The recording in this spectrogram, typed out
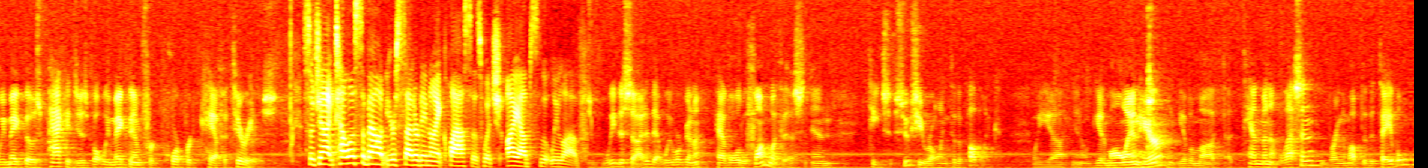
We make those packages, but we make them for corporate cafeterias. So, Jack, tell us about your Saturday night classes, which I absolutely love. We decided that we were going to have a little fun with this and teach sushi rolling to the public. We, uh, you know, get them all in here, give them a, a 10-minute lesson, bring them up to the table,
